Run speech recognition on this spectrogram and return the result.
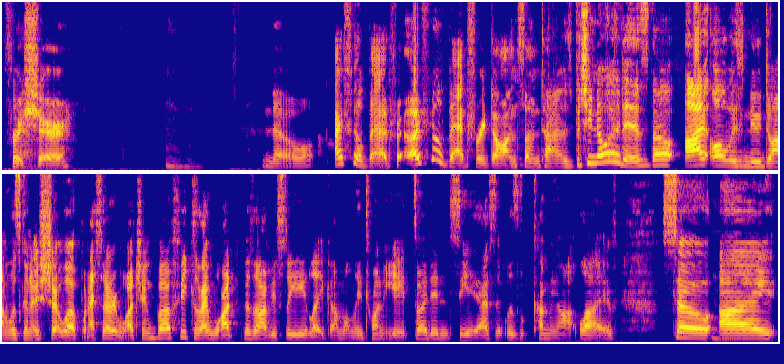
for Yeah. sure. mhm. No, oh. I feel bad for I feel bad for Dawn sometimes. But you know what it is though? I always knew Dawn was gonna show up when I started watching Buffy because I watched because obviously like I'm only 28, so I didn't see it as it was coming out live. So mm-hmm. I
